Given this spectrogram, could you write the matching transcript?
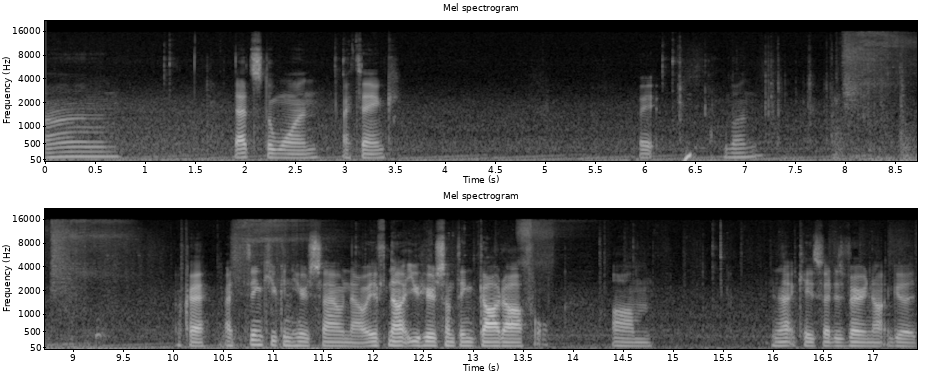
um, that's the one, I think. Wait, hold on. Okay, I think you can hear sound now. If not, you hear something god-awful. Um, in that case, that is very not good.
